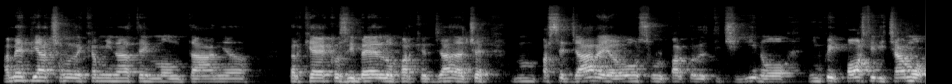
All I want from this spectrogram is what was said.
a me piacciono le camminate in montagna, perché è così bello parcheggiare, cioè passeggiare o sul parco del Ticino, in quei posti, diciamo,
